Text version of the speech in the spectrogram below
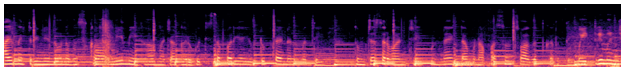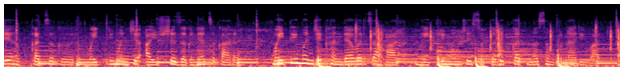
हाय मैत्रिणीनो नमस्कार. मी मेघा माझ्या घरगुती सफर या यूट्यूब चॅनलमध्ये तुमच्या सर्वांचे पुन्हा एकदा मनापासून स्वागत करते. मैत्री म्हणजे हक्काचं घर मैत्री म्हणजे आयुष्य जगण्याचं कारण मैत्री म्हणजे खांद्यावरचा हात मैत्री म्हणजे सुखदुःखात न संपणारी वाट.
